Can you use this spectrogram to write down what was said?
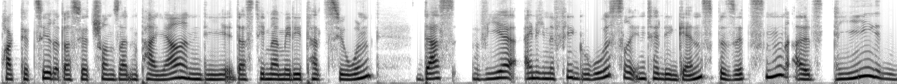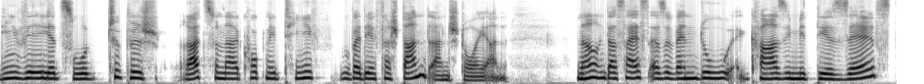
praktiziere das jetzt schon seit ein paar Jahren, die, das Thema Meditation, dass wir eigentlich eine viel größere Intelligenz besitzen als die, die wir jetzt so typisch rational kognitiv über den Verstand ansteuern. Ne? Und das heißt also, wenn du quasi mit dir selbst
